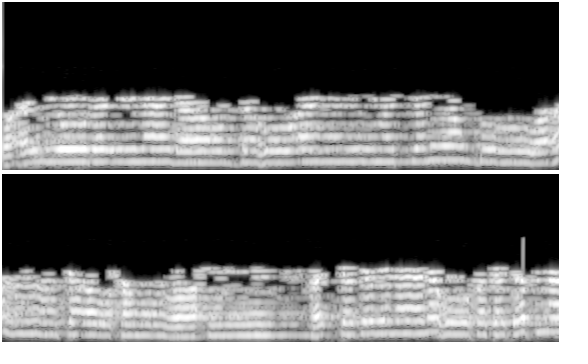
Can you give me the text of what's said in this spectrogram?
وأيوب إذ نادى ربه أني مسني الضر وأنت أرحم الراحمين. فاستجبنا له فكشفنا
